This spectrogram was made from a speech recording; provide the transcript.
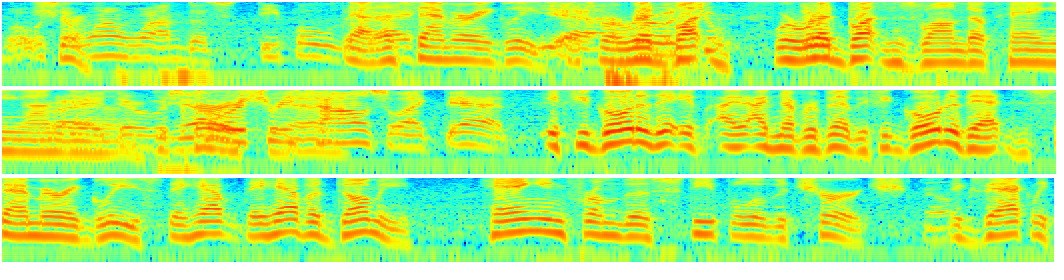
what was Sure. the one on the steeple? the Yeah, that's guy- Sainte-Mère-Église. Yeah, that's where there red was button, two- where there- Red Buttons wound up hanging on Right, the. there the was two or three yeah. towns like that. If you go to the, if I, I've never been, but if you go to that Sainte-Mère-Église, they have they have a dummy hanging from the steeple of the church. Yeah. Exactly,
